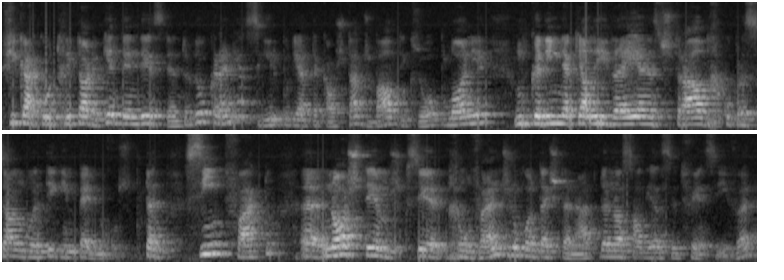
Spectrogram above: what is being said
ficar com o território que entendesse dentro da Ucrânia, a seguir podia atacar os Estados Bálticos ou a Polónia, um bocadinho naquela ideia ancestral de recuperação do antigo Império Russo. Portanto, sim, de facto, uh, nós temos que ser relevantes no contexto da NATO, da nossa aliança defensiva.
